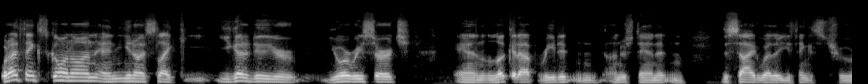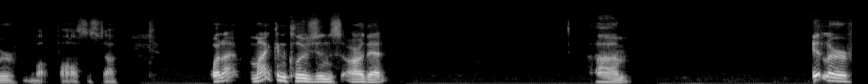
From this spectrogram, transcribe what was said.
what I think is going on, and you know, it's like you got to do your your research and look it up, read it, and understand it, and decide whether you think it's true or false and stuff. What I, my conclusions are that um, Hitler,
